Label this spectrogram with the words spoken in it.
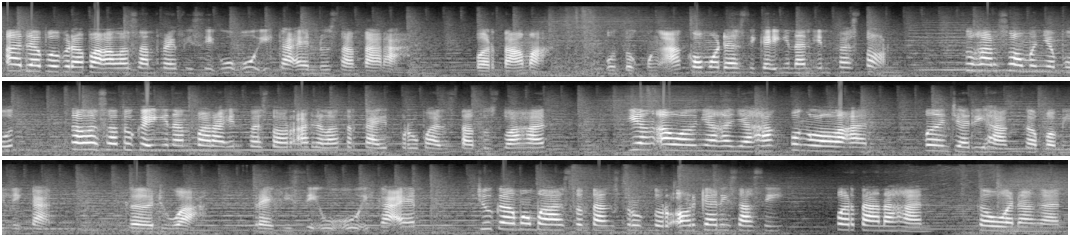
ada beberapa alasan revisi UU IKN Nusantara. Pertama, untuk mengakomodasi keinginan investor. Suharso menyebut, salah satu keinginan para investor adalah terkait perubahan status lahan yang awalnya hanya hak pengelolaan menjadi hak kepemilikan. Kedua, revisi UU IKN juga membahas tentang struktur organisasi, pertanahan, kewenangan,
